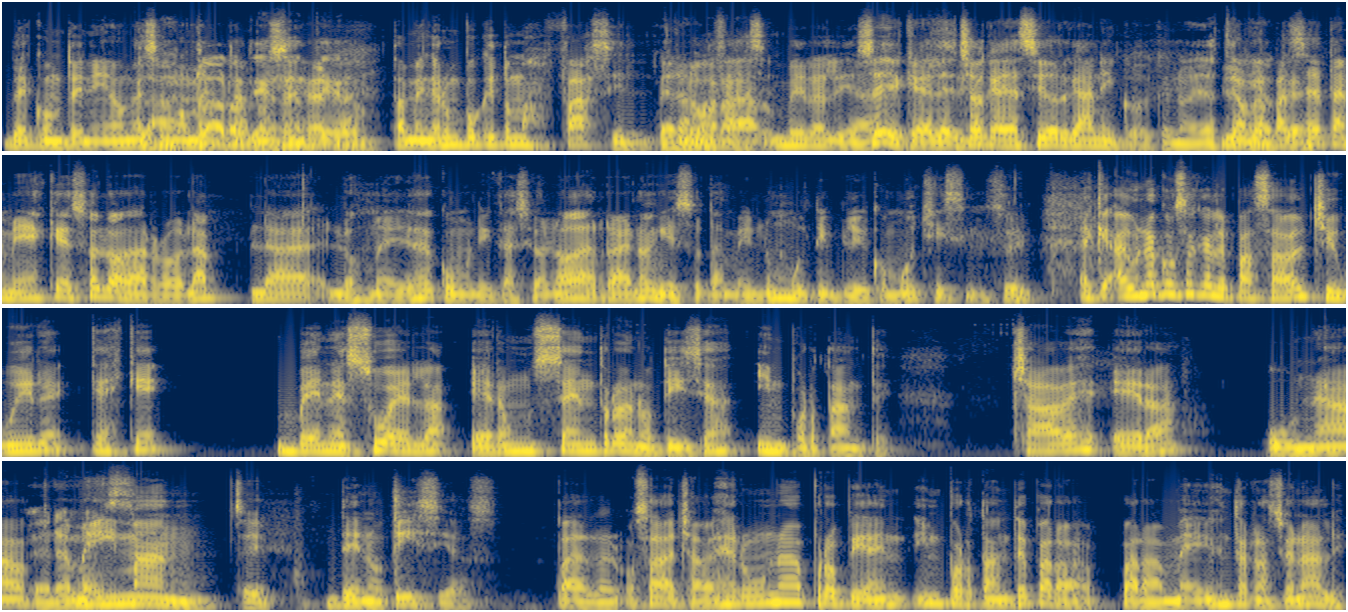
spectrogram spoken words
de contenido en ese momento. claro, tiene Entonces, sentido. También era un poquito más fácil más lograr fácil. viralidad. Sí, que el hecho de que haya sido orgánico, que no hayas Lo que pasa también es que eso lo agarró la- la- los medios de comunicación, lo agarraron y eso también nos multiplicó muchísimo. Sí. Es que hay una cosa que le pasaba al Chihuire, que es que Venezuela era un centro de noticias importante. Chávez era una, Era un imán Sí. de noticias. Para, o sea, Chávez era una propiedad importante para, para medios internacionales.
